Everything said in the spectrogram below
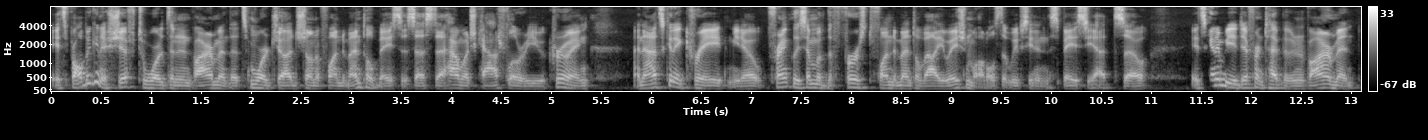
it's probably going to shift towards an environment that's more judged on a fundamental basis as to how much cash flow are you accruing. And that's going to create, you know, frankly, some of the first fundamental valuation models that we've seen in the space yet. So it's going to be a different type of environment.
